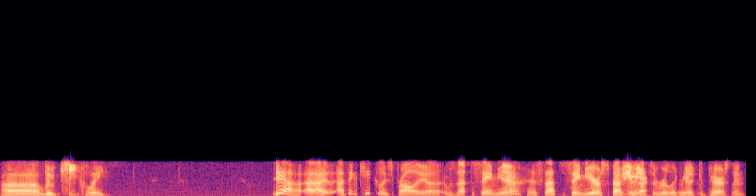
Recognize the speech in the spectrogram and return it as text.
uh, Luke Kuechly. Yeah, I, I think Kuechly's probably. Uh, was that the same year? Yeah. If that's the same year, especially, Same year. that's a really good comparison.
